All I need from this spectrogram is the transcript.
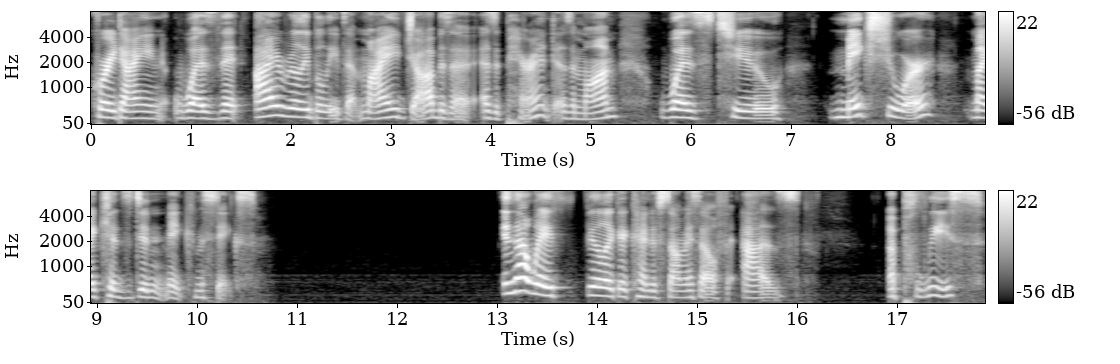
corey dying was that i really believe that my job as a as a parent as a mom was to make sure my kids didn't make mistakes. In that way, I feel like I kind of saw myself as a police,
